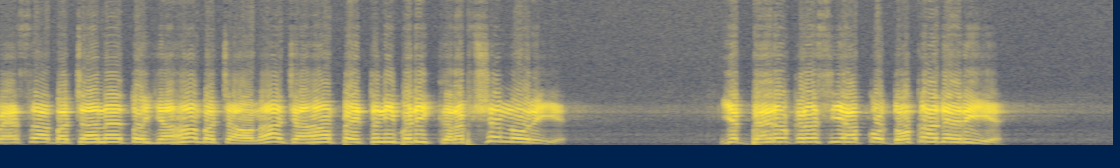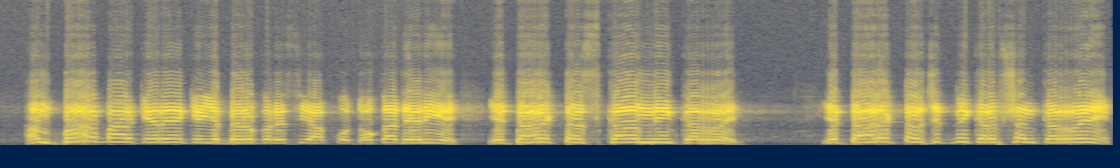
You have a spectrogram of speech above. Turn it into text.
पैसा बचाना है तो यहाँ बचाओ ना जहाँ पे इतनी बड़ी करप्शन हो रही है। ये ब्यूरोक्रेसी आपको धोखा दे रही है। हम बार बार कह रहे हैं कि ये ब्यूरोक्रेसी आपको धोखा दे रही है। ये डायरेक्टर्स काम नहीं कर रहे। ये डायरेक्टर जितनी करप्शन कर रहे हैं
